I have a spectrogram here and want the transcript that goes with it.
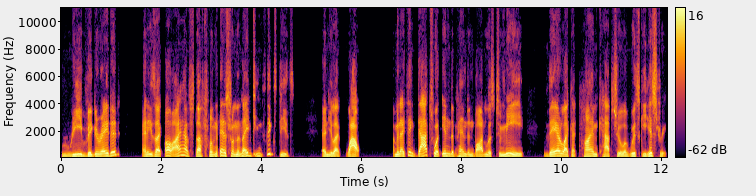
revigorated and he's like, oh, I have stuff from this from the 1960s. And you're like, wow. I mean, I think that's what independent bottlers, to me, they're like a time capsule of whiskey history.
